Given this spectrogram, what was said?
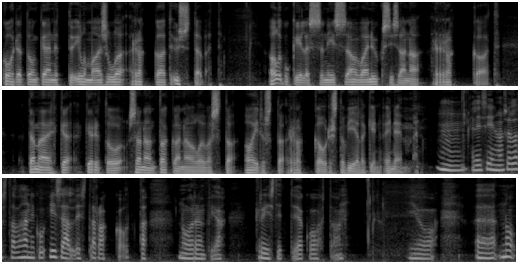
kohdat on käännetty ilmaisulla rakkaat ystävät. Alkukielessä niissä on vain yksi sana rakkaat. tämä ehkä kertoo sanan takana olevasta aidosta rakkaudesta vieläkin enemmän. Mm, eli siinä on sellaista vähän niin kuin isällistä rakkautta nuorempia kristittyjä kohtaan. Joo. No,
